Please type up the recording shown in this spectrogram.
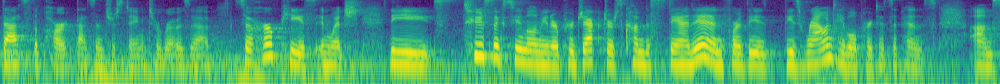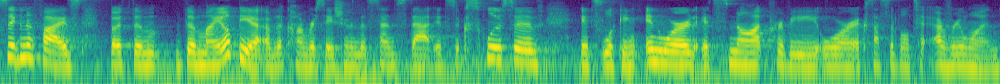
that's the part that's interesting to Rosa. So her piece in which the two 16 millimeter projectors come to stand in for the, these roundtable participants um, signifies both the, the myopia of the conversation in the sense that it's exclusive, it's looking inward, it's not privy or accessible to everyone,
